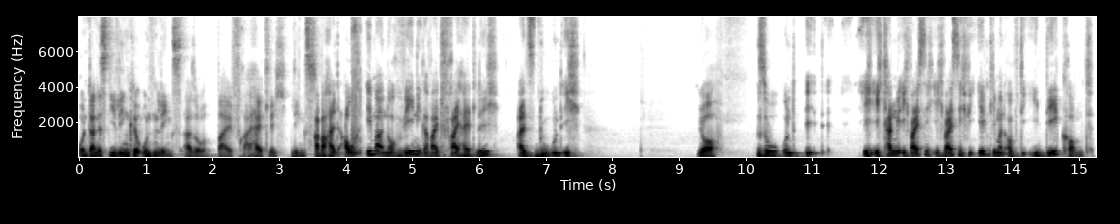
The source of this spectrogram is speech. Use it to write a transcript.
und dann ist die Linke unten links, also bei freiheitlich links. Aber halt auch immer noch weniger weit freiheitlich als du und ich. Ja. So, und ich, ich kann mir, ich weiß nicht, ich weiß nicht, wie irgendjemand auf die Idee kommt,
